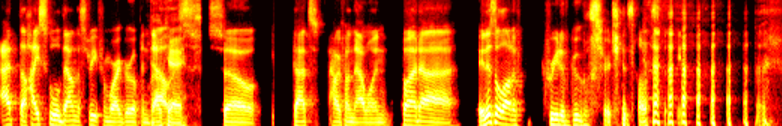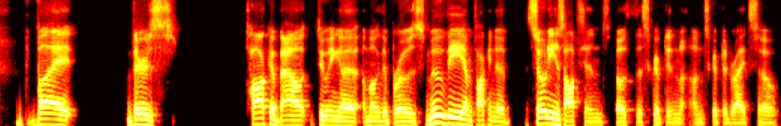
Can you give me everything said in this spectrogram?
at the high school down the street from where I grew up in Dallas. Okay. So that's how I found that one. But uh, it is a lot of creative Google searches, honestly. but there's talk about doing a Among the Bros movie. I'm talking to Sony has options both the scripted and unscripted rights, so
